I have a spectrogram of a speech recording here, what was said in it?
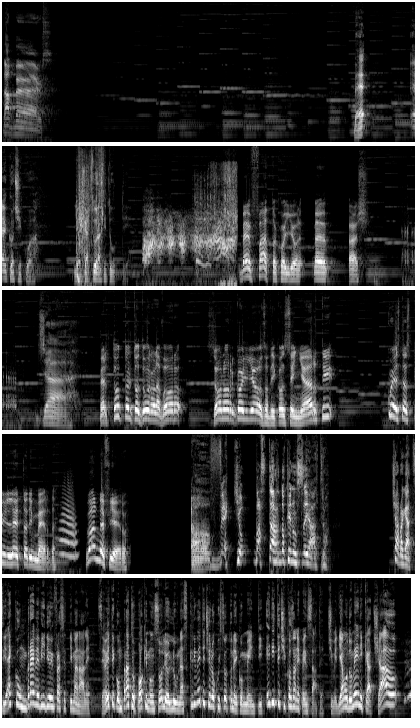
Dubbers! Beh, eccoci qua. Li ho catturati tutti. Ben fatto, coglione. Eh, Ash. Già. Per tutto il tuo duro lavoro, sono orgoglioso di consegnarti questa spilletta di merda. Vanne fiero. Vecchio bastardo che non sei altro! Ciao ragazzi, ecco un breve video infrasettimanale. Se avete comprato Pokémon Sole o Luna, scrivetecelo qui sotto nei commenti e diteci cosa ne pensate. Ci vediamo domenica, ciao!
